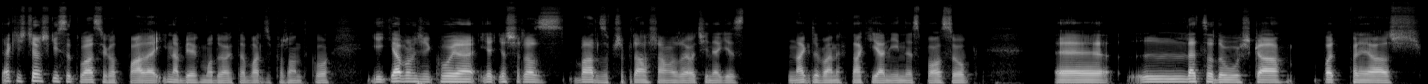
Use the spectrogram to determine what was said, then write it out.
w jakichś ciężkich sytuacjach odpalę i na bieg modułach to bardzo w porządku. I ja wam dziękuję. Je- jeszcze raz bardzo przepraszam, że odcinek jest nagrywany w taki, a nie inny sposób. E, lecę do łóżka, ponieważ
